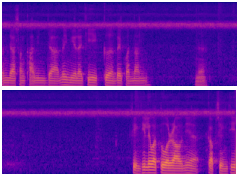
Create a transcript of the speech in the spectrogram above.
สัญญาสังขารวิญญาไม่มีอะไรที่เกินไปกว่านั้นนะสิ่งที่เรียกว่าตัวเราเนี่ยกับสิ่งที่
